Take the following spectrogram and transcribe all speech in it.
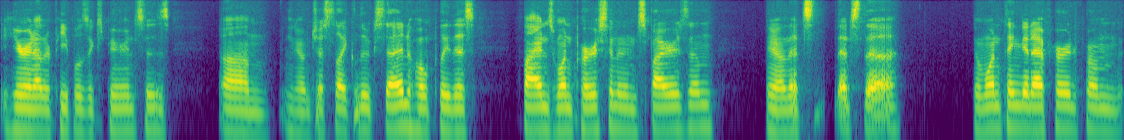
hearing other people's experiences. Um, you know, just like Luke said, hopefully this finds one person and inspires them. You know, that's that's the the one thing that I've heard from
